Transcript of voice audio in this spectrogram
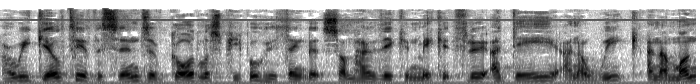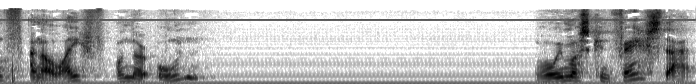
Are we guilty of the sins of godless people who think that somehow they can make it through a day and a week and a month and a life on their own? Well, we must confess that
